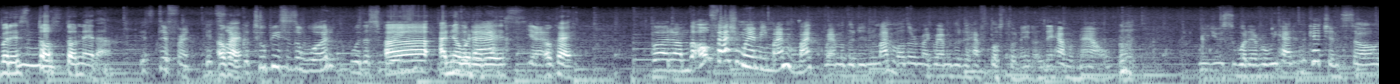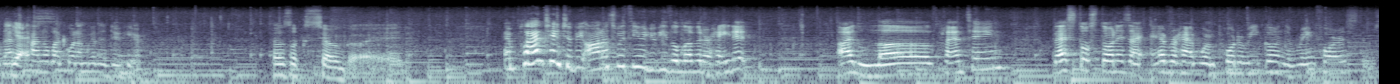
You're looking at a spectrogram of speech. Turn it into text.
But it's tostonera. it's different. It's Okay. like a two pieces of wood with a spring. Uh, I know what back. it is. Yeah. Okay. But um, the old-fashioned way, I mean, my, my grandmother didn't. My mother and my grandmother didn't have tostoneras. They have them now. We used whatever we had in the kitchen. So that's Yes. kind of like what I'm gonna do here. Those look so good. And plantain, to be honest with you, you either love it or hate it. I love plantain, best tostones I ever had were in Puerto Rico in the rainforest. It was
